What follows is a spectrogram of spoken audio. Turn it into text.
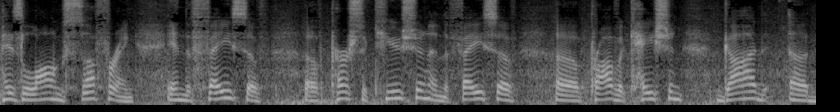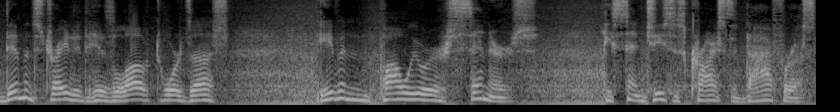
his long suffering in the face of, of persecution, in the face of uh, provocation. God uh, demonstrated his love towards us even while we were sinners, he sent Jesus Christ to die for us.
